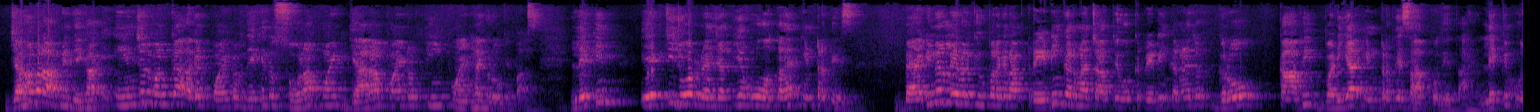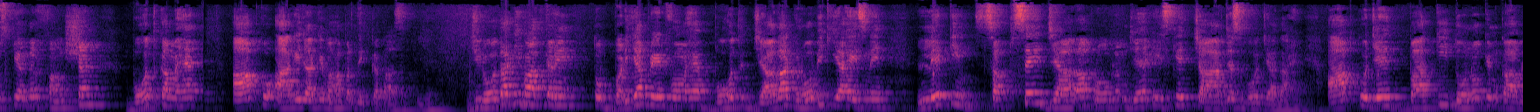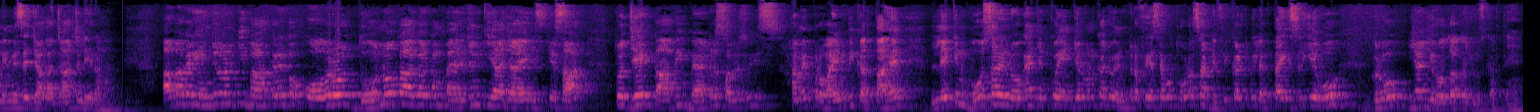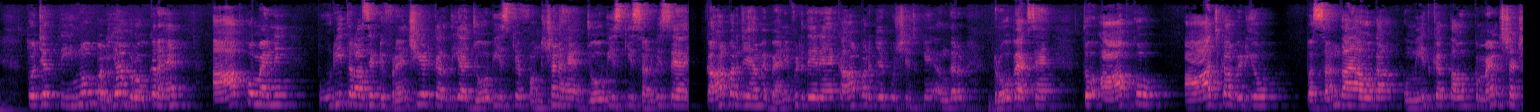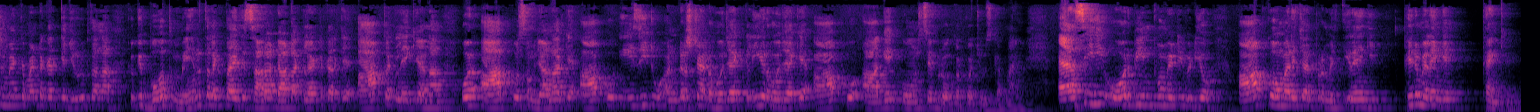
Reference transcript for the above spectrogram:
जहाँ पर आपने देखा कि एंजल वन का अगर पॉइंट ऑफ़ देखें तो 16 पॉइंट 11 पॉइंट और तीन पॉइंट है ग्रो के पास। लेकिन एक चीज़ और रह जाती है, वो होता है इंटरफेस बैगिनर लेवल के ऊपर अगर आप ट्रेडिंग करना चाहते हो ट्रेडिंग करना है तो ग्रो काफ़ी बढ़िया इंटरफेस आपको देता है। लेकिन उसके अंदर फ़ंक्शन बहुत कम है। आपको आगे जाके वहाँ पर दिक्कत आ सकती है। जीरोदा की बात करें तो बढ़िया प्लेटफॉर्म है, बहुत ज़्यादा ग्रो भी किया है इसने। लेकिन सबसे ज़्यादा प्रॉब्लम यह है कि इसके चार्जेस बहुत ज़्यादा है। आपको जो बाकी दोनों के मुकाबले में से ज़्यादा चार्ज ले रहा है। अब अगर एंजल की बात करें तो ओवरऑल दोनों का अगर कंपैरिजन किया जाए इसके साथ तो जे काफ़ी बेटर सर्विस हमें प्रोवाइड भी करता है। लेकिन बहुत सारे लोग हैं जिनको एंजल वन का जो इंटरफेस है, वो थोड़ा सा डिफ़िकल्ट भी लगता है, इसलिए वो ग्रो या जीरोदा का यूज़ करते हैं। तो जो तीनों बढ़िया ब्रोकर हैं। आपको मैंने पूरी तरह से डिफ्रेंशिएट कर दिया जो भी इसके फ़ंक्शन है, जो भी इसकी सर्विस है। कहाँ पर जो हमें बेनिफिट दे रहे हैं, कहाँ पर जो कुछ इसके अंदर ड्रॉबैक्स हैं। तो आपको आज का वीडियो पसंद आया होगा। उम्मीद करता हूँ कमेंट सेक्शन में कमेंट करके ज़रूर बताना, क्योंकि बहुत मेहनत लगता है कि सारा डाटा कलेक्ट करके आप तक लेके आना और आपको समझाना कि आपको इजी टू अंडरस्टैंड हो जाए क्लियर हो जाए कि आपको आगे कौन से ब्रोकर को चूज़ करना है। ऐसी ही और भी इंफॉर्मेटिव वीडियो आपको हमारे चैनल पर मिलती रहेगी। फिर मिलेंगे। Thank you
